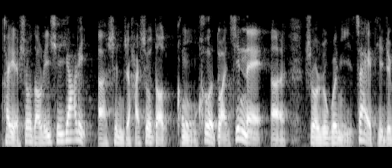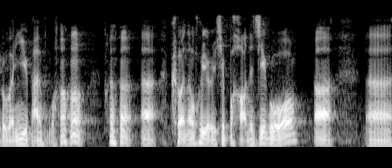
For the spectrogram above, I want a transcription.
他也受到了一些压力啊，甚至还收到恐吓短信呢啊，说如果你再提这个文艺反腐。呵呵呵呵啊，可能会有一些不好的结果哦啊，呃，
